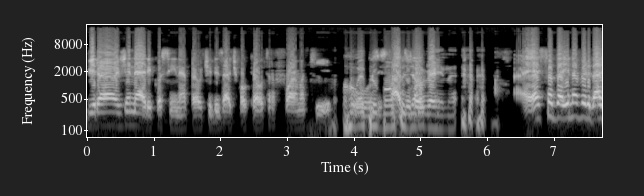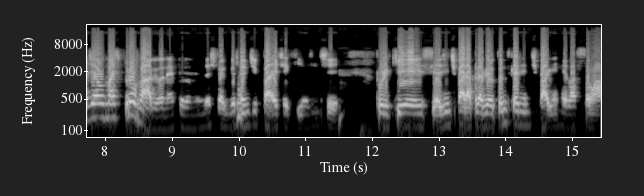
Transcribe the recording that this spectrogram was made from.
vira genérico, assim, né, para utilizar de qualquer outra forma que Ou é os é estados do governo. Né? Essa daí, na verdade, é o mais provável, né, pelo menos acho que a grande parte aqui a gente Porque se a gente parar para ver o tanto que a gente paga em relação a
